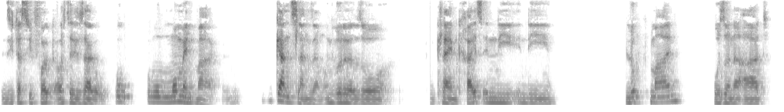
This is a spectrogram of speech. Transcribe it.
sieht das wie folgt aus, dass ich sage, oh, oh, Moment mal, ganz langsam und würde so einen kleinen Kreis in die, in die Luft malen wo so eine Art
